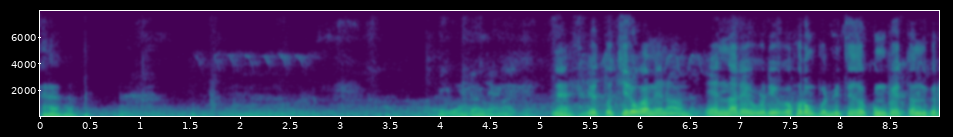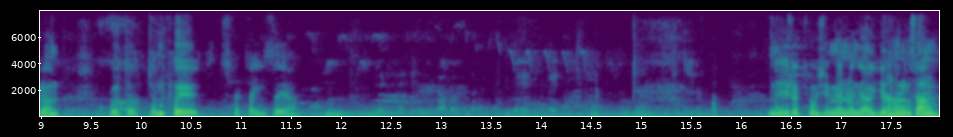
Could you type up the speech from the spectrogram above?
않고. 이 운동장이지. 네, 이또 뒤로 가면은 옛날에 우리 그 호롱불 밑에서 공부했던 그런 것도 좀 보여 살짝 있어요. 음. 네, 이렇게 오시면은 여기는 항상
